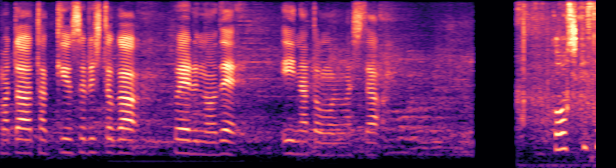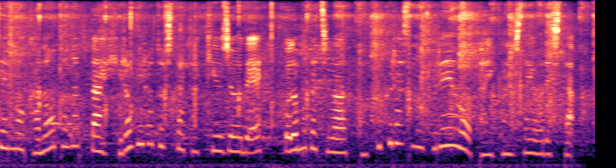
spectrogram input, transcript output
また卓球する人が増えるのでいいなと思いました公式戦も可能となった広々とした卓球場で子どもたちはトップクラスのプレーを体感したようでした。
